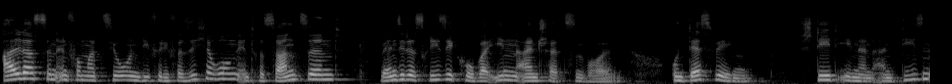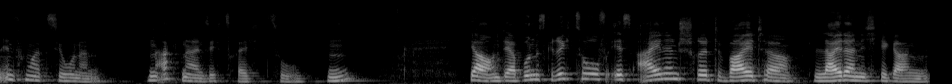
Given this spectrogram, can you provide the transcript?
All das sind Informationen, die für die Versicherung interessant sind, wenn sie das Risiko bei Ihnen einschätzen wollen. Und deswegen steht Ihnen an diesen Informationen ein Akteneinsichtsrecht zu. Hm? Ja, und der Bundesgerichtshof ist einen Schritt weiter leider nicht gegangen.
